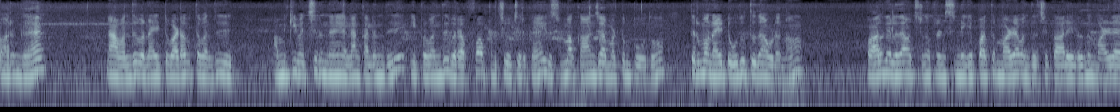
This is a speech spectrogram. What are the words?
பாருங்கள் நான் வந்து நைட்டு வடவத்தை வந்து அமுக்கி வச்சுருந்தேன். எல்லாம் கலந்து இப்போ வந்து ரஃப்பாக பிடிச்சி வச்சுருக்கேன். இது சும்மா காஞ்சா மட்டும் போதும். திரும்ப நைட்டு உதுத்து தான் விடணும். பால்களில் தான் வச்சுருக்கேன் ஃப்ரெண்ட்ஸ் இன்றைக்கி பார்த்து மழை வந்துருச்சு. காலையிலேருந்து மழை.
